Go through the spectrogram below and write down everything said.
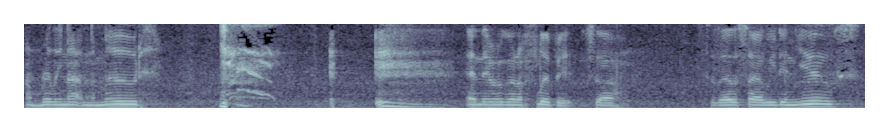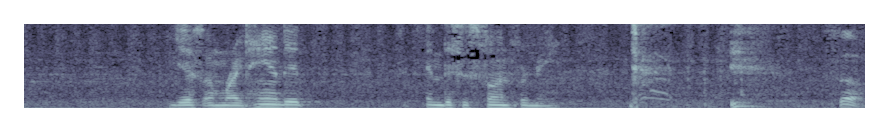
I'm really not in the mood. and then we're gonna flip it. So to the other side we didn't use. Yes, I'm right-handed and this is fun for me. so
